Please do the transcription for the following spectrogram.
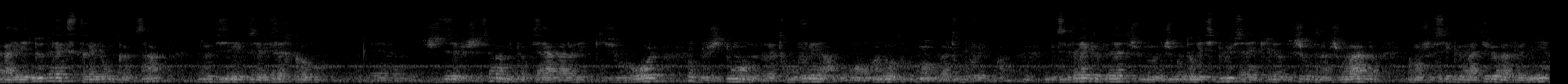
Alors, il y avait deux textes très longs comme ça. Je me disais, mais vous allez faire comment? euh, Je disais, mais je sais pas, mais comme c'est Amalric qui joue le rôle, logiquement, on devrait trouver un moment ou un autre. On va trouver. Donc c'est vrai que peut-être je m'autorise plus à écrire des choses injouables quand je sais que Mathieu va venir,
